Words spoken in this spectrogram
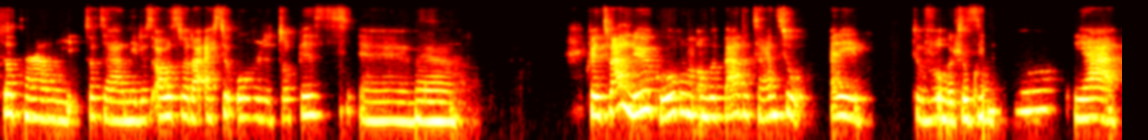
Totaal niet, totaal niet. Dus alles wat echt zo over de top is. Um... ja. Ik vind het wel leuk hoor, om, om bepaalde trends zo allee, te volgen. Ja,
